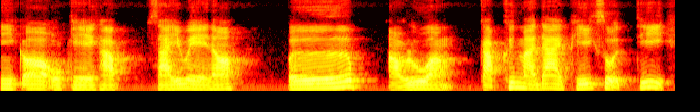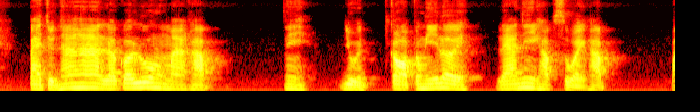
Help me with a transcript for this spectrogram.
นี่ก็โอเคครับ ไซด์เวย์เนาะปึ๊บเอาล่วงกลับขึ้นมาได้พีคสุดที่ 8.55 แล้วก็ล่วงลงมาครับ นี่อยู่กรอบตรงนี้เลย และนี่ครับสวยครับ ไป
